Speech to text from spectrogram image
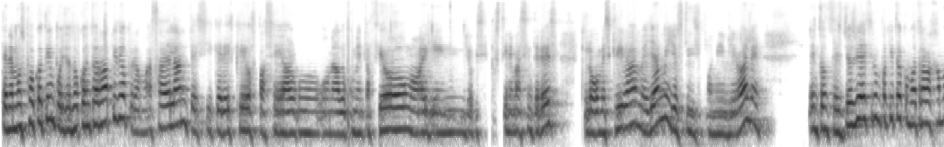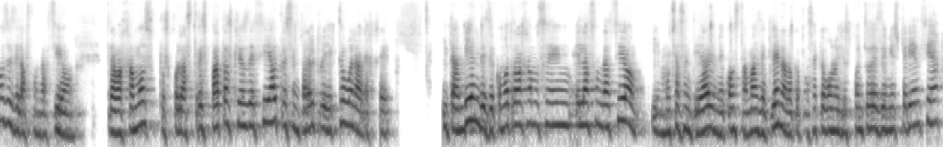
Tenemos poco tiempo, yo os lo cuento rápido, pero más adelante si queréis que os pase alguna documentación o alguien, yo que sé, pues tiene más interés, que luego me escriba, me llame y yo estoy disponible, ¿vale? Entonces, yo os voy a decir un poquito cómo trabajamos desde la Fundación. Trabajamos pues, con las tres patas que os decía al presentar el proyecto Buena Vejez. Y también desde cómo trabajamos en, en, la Fundación y en muchas entidades, me consta más de plena, lo que pasa que bueno, yo os cuento desde mi experiencia,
